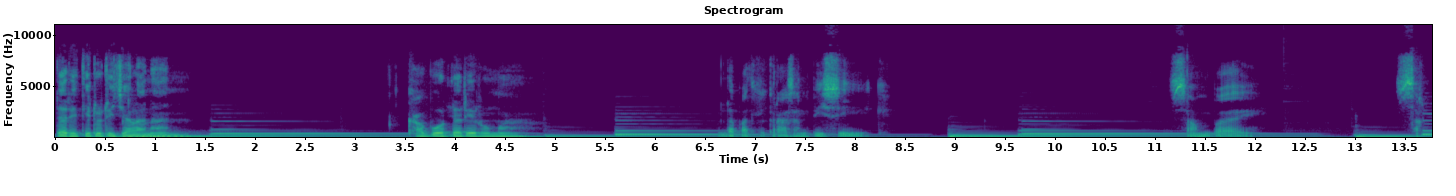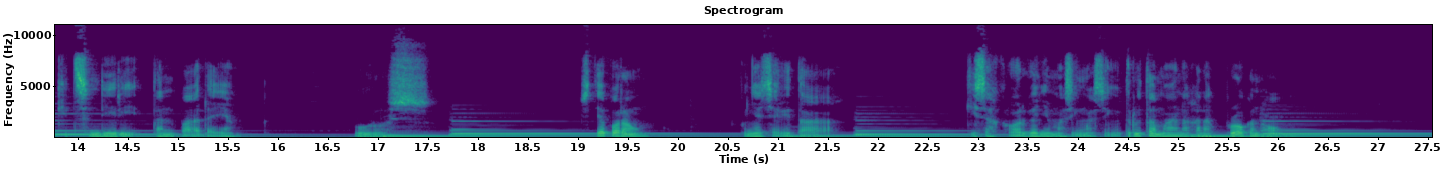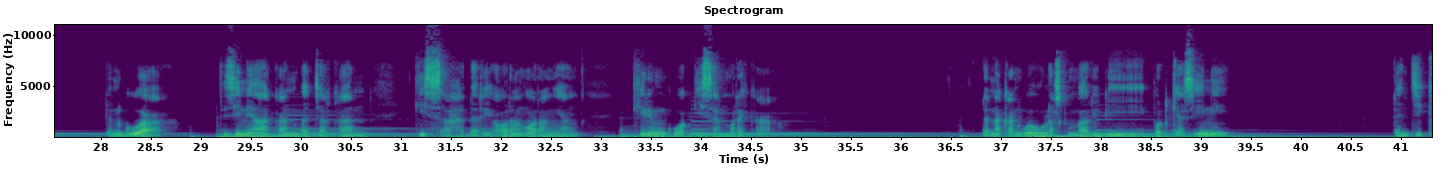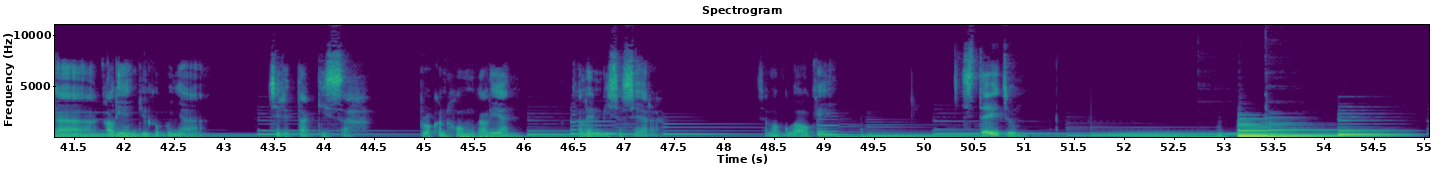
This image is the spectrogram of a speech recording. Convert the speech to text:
dari tidur di jalanan, kabur dari rumah, mendapat kekerasan fisik, sampai sakit sendiri tanpa ada yang urus. Setiap orang punya cerita kisah keluarganya masing-masing, terutama anak-anak broken home. Dan gua di sini akan bacakan kisah dari orang-orang yang kirim gua kisah mereka. Dan akan gua ulas kembali di podcast ini. Dan jika kalian juga punya cerita kisah broken home kalian, kalian bisa share sama gua, oke? Okay? Stay tune.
